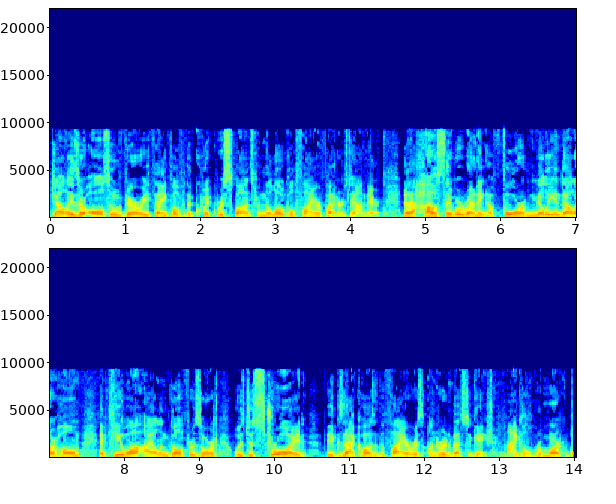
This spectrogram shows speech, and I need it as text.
Jollies are also very thankful for the quick response from the local firefighters down there. Now, the house they were renting, a $4 million home at Kiawah Island Golf Resort, was destroyed. The exact cause of the fire is under investigation. Michael? Remarkable.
